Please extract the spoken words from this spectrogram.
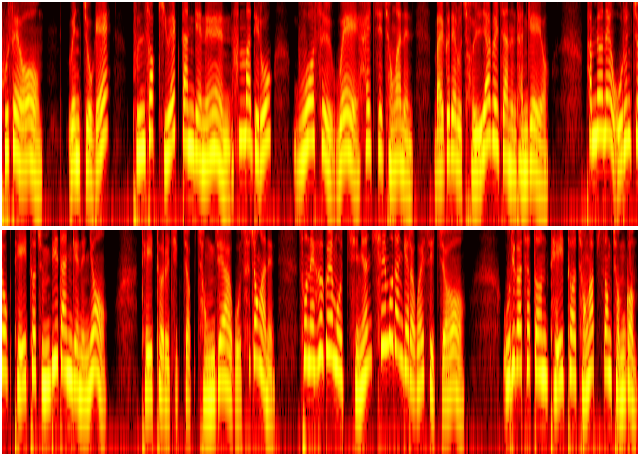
보세요. 왼쪽에 분석 기획 단계는 한마디로 무엇을 왜 할지 정하는 말 그대로 전략을 짜는 단계예요. 반면에 오른쪽 데이터 준비 단계는요. 데이터를 직접 정제하고 수정하는 손에 흙을 묻히면 실무 단계라고 할 수 있죠. 우리가 찾던 데이터 정합성 점검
